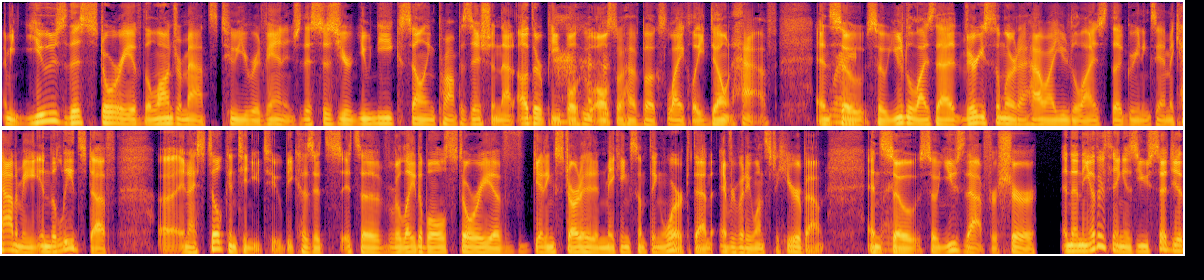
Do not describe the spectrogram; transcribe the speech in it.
I mean, use this story of the laundromats to your advantage. This is your unique selling proposition that other people who also have books likely don't have. And so Right. so utilize that very similar to how I utilize the Green Exam Academy in the LEED stuff. Uh, and I still continue to because it's it's a relatable story of getting started and making something work that everybody wants to hear about. And so so use that for sure. And then the other thing is, you said you,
